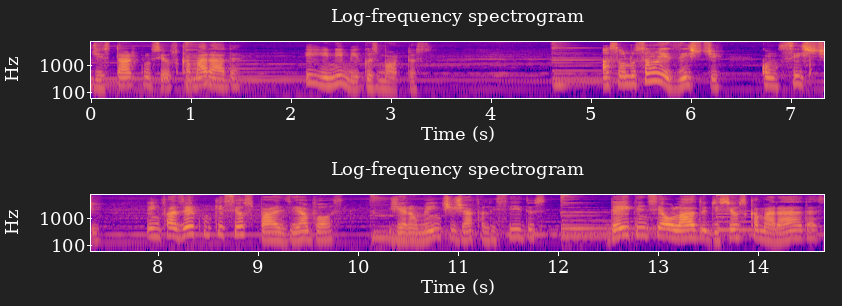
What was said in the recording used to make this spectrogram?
de estar com seus camaradas e inimigos mortos. A solução existe, consiste em fazer com que seus pais e avós, geralmente já falecidos, deitem-se ao lado de seus camaradas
